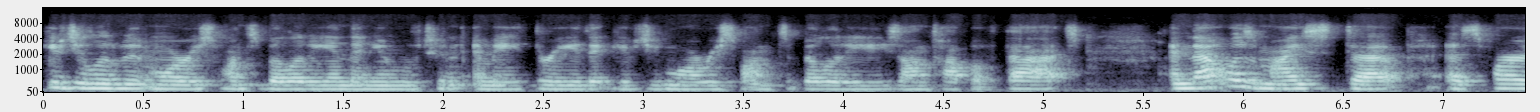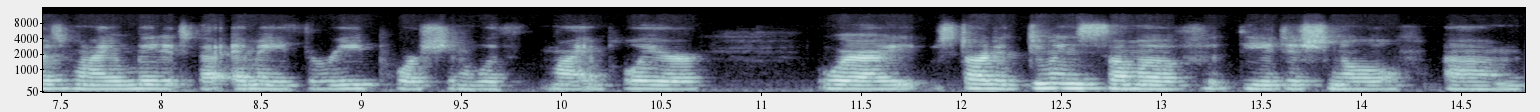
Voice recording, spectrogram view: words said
gives you a little bit more responsibility, and then you move to an MA3 that gives you more responsibilities on top of that. And that was my step as far as when I made it to that MA3 portion with my employer, where I started doing some of the additional um,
